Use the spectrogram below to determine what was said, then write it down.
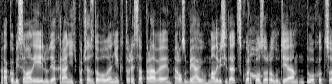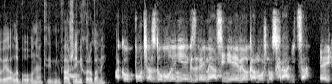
Ako by sa mali ľudia chrániť počas dovolenie, ktoré sa práve rozbiehajú? Mali by si dať skôr pozor ľudia, dôchodcovia alebo nejakými vážnymi chorobami? Ako počas dovoleniek zrejme asi nie je veľká možnosť chrániť sa. Hej.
